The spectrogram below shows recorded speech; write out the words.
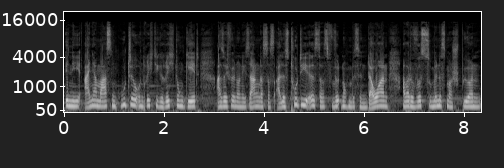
in die einigermaßen gute und richtige Richtung geht. Also ich will noch nicht sagen, dass das alles tutti ist, das wird noch ein bisschen dauern, aber du wirst zumindest mal spüren,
